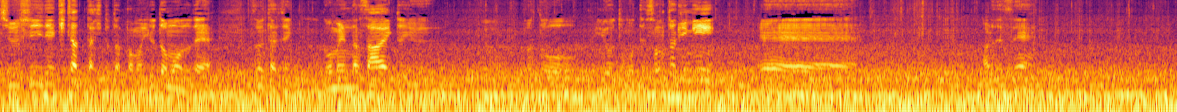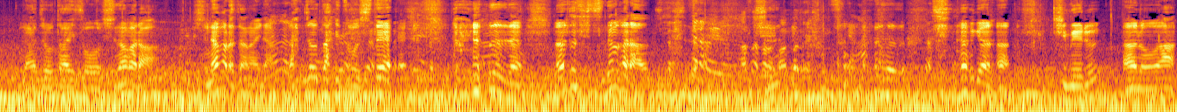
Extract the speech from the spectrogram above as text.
中止で来ちゃった人とかもいると思うのでそういう人たちにごめんなさいということを言おうと思ってその時にえー、あれですねラジオ体操をしながらしながらじゃないな。ラジオ体操して ラジオしながらしながら決める？あのあ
